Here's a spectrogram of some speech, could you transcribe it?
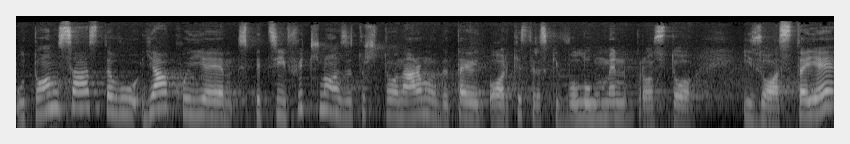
u tom sastavu. Jako je specifično, zato što naravno da taj orkestarski volumen prosto izostaje,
